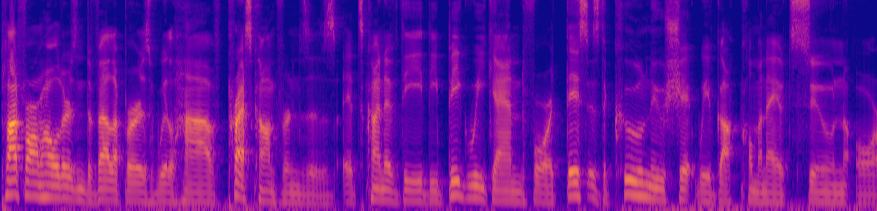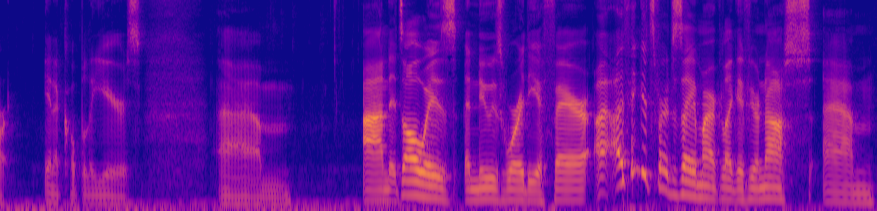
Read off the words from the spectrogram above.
platform holders and developers will have press conferences. It's kind of the the big weekend for this is the cool new shit we've got coming out soon or in a couple of years. Um, and it's always a newsworthy affair. I, I think it's fair to say, Mark, like if you're not um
